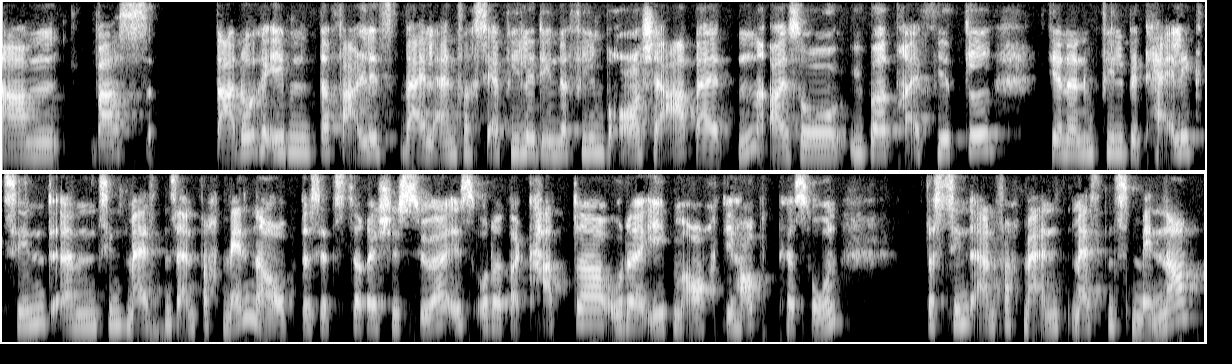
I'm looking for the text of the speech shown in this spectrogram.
ähm, was dadurch eben der Fall ist, weil einfach sehr viele, die in der Filmbranche arbeiten, also über drei Viertel, die an einem Film beteiligt sind, ähm, sind meistens einfach Männer, ob das jetzt der Regisseur ist oder der Cutter oder eben auch die Hauptperson. Das sind einfach meistens Männer.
